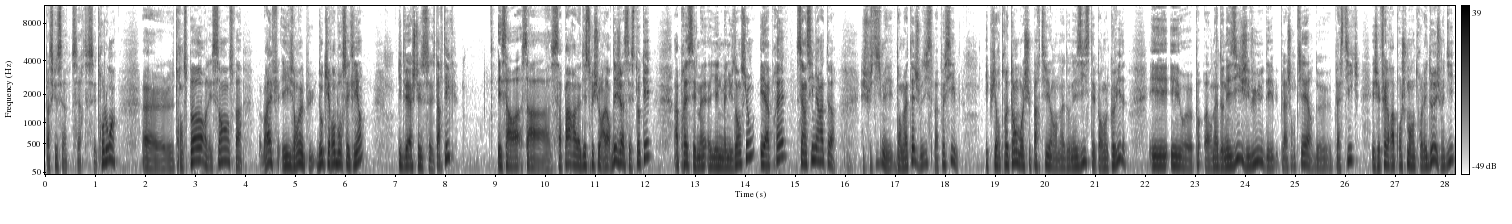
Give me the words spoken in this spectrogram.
parce que ça, certes, c'est trop loin. Euh, le transport, l'essence, enfin, bref, et ils en veulent plus. Donc, ils remboursent les clients qui devaient acheter cet article, et ça, ça, ça part à la destruction. Alors déjà, c'est stocké. Après, il y a une manutention. Et après, c'est incinérateur. Et je me dit, mais dans ma tête, je me dis, c'est pas possible. Et puis entre-temps, moi, je suis parti en Indonésie, c'était pendant le Covid. Et, et euh, en Indonésie, j'ai vu des plages entières de plastique. Et j'ai fait le rapprochement entre les deux. Et je me dis,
